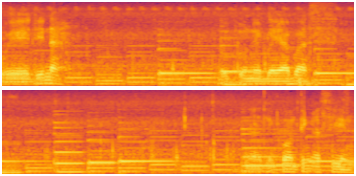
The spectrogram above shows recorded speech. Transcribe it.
Pwede na. Luto na bayabas. Natin konting asin.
